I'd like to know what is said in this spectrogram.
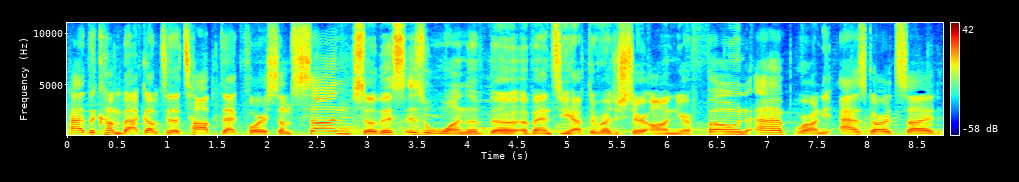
Had to come back up to the top deck for some sun. So this is one of the events you have to register on your phone app. We're on the Asgard side.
